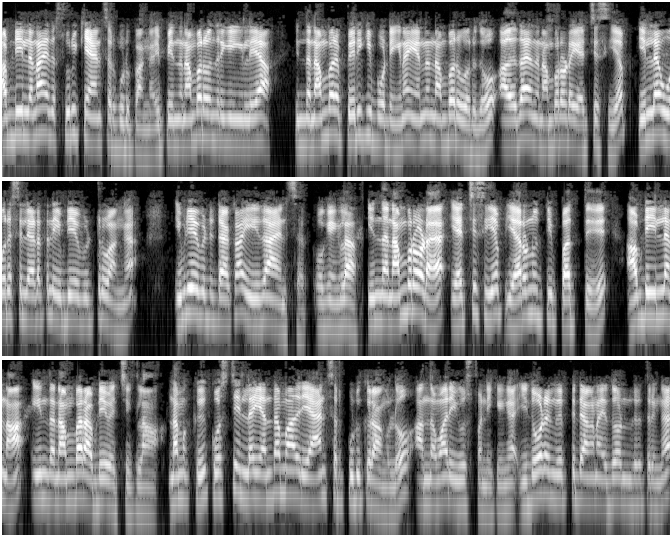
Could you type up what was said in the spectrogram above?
அப்படி இல்லைன்னா இதை சுருக்கி ஆன்சர் கொடுப்பாங்க. இப்போ இந்த நம்பர் வந்திருக்கீங்க இல்லையா? இந்த நம்பரை பெருக்கி போட்டிங்கன்னா என்ன நம்பர் வருதோ அதுதான் இந்த நம்பரோட ஹெச்சிஎஃப் இல்லை ஒரு சில இடத்துல இப்படியே விட்டுருவாங்க. இப்படியே விட்டுட்டாக்கா இதுதான் ஆன்சர் ஓகேங்களா? இந்த நம்பரோட ஹெச்சிஎஃப் இரநூத்தி பத்து. அப்படி இல்லைன்னா இந்த நம்பர் அப்படியே வச்சுக்கலாம். நமக்கு கொஸ்டின்ல எந்த மாதிரி ஆன்சர் கொடுக்குறாங்களோ அந்த மாதிரி யூஸ் பண்ணிக்கோங்க. இதோட நிறுத்திட்டாங்கன்னா இதோட நிறுத்துருங்க.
